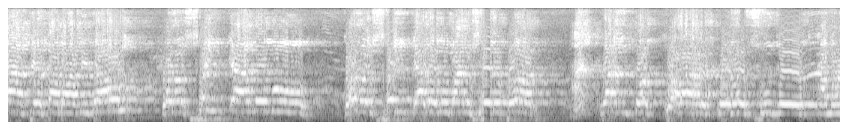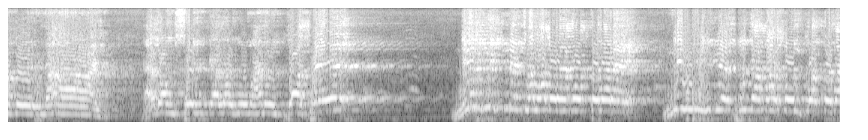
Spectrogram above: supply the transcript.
জাতীয়তাবাদী দল কোন সংখ্যালঘু কোন সংখ্যালঘু মানুষের উপর আক্রান্ত করার কোন সুযোগ আমাদের নাই। এবং সংখ্যালঘু মানুষ যাতে নির্বিঘ্নে চলাফেরা করতে পারে, নির্বিঘ্নে পূজা পার্বণ করতে পারে।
